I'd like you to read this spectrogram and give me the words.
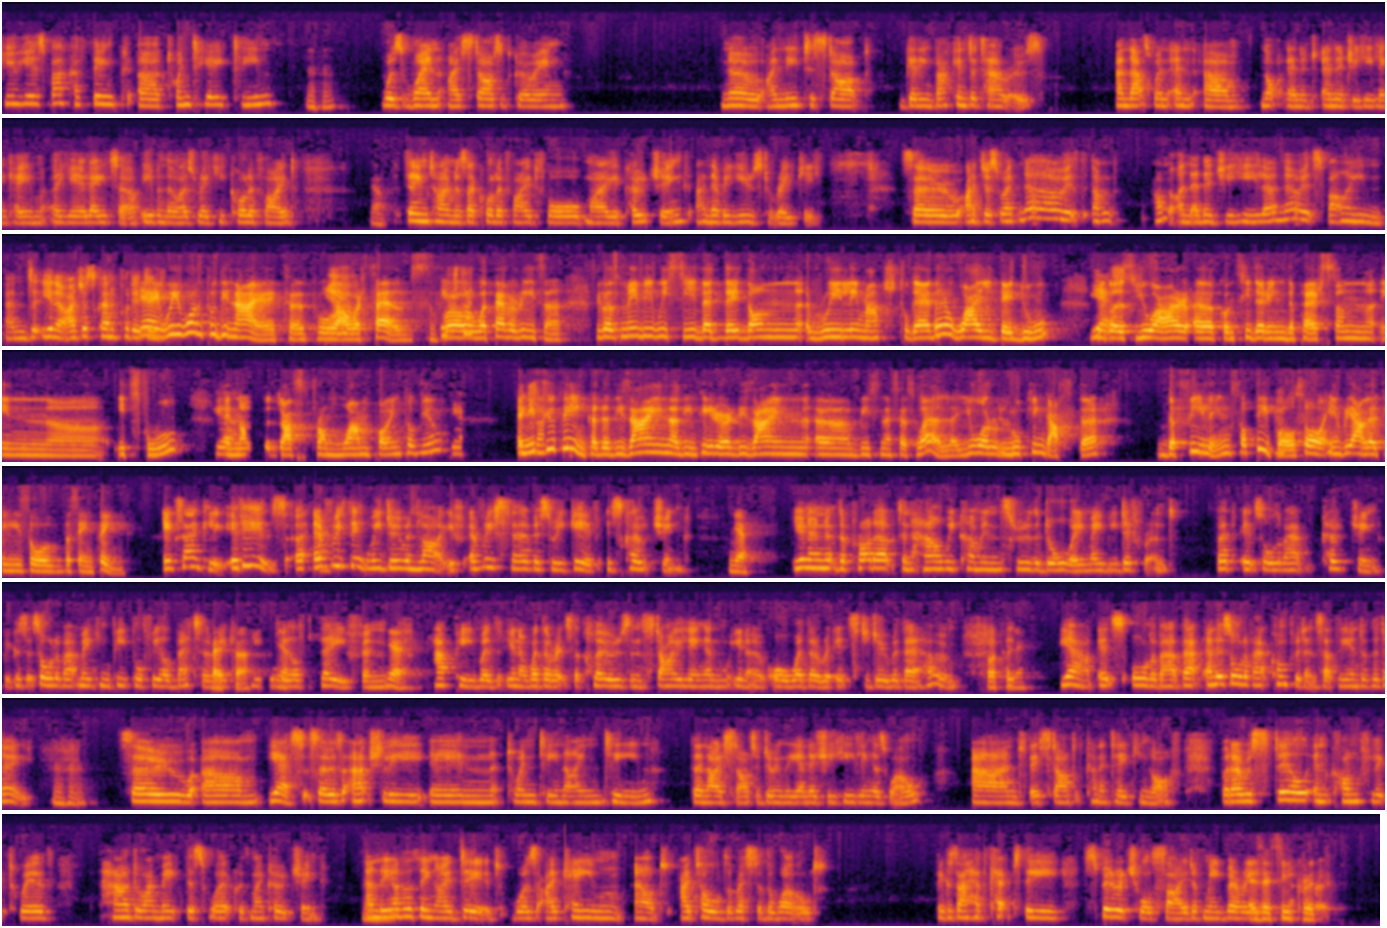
few years back i think uh, 2018 hmm was when I started going, no, I need to start getting back into tarots. And that's when, and um, not ener- energy healing came a year later, even though I was Reiki qualified. Yeah. Same time as I qualified for my coaching, I never used Reiki. So I just went, no, it's, I'm, I'm not an energy healer. No, it's fine. And, you know, I just kind of put it Yeah, in. we want to deny it uh, to Yeah, ourselves for exactly. whatever reason, because maybe we see that they don't really match together while they do, Yes. because you are uh, considering the person in uh, its full yeah. and not just from one point of view. Yeah, And if you think the design, the interior design uh, business as well, you are looking after the feelings of people. So in reality, it's all the same thing. Exactly, it is. Uh, everything we do in life, every service we give is coaching. Yeah. You know, the product and how we come in through the doorway may be different, but it's all about coaching because it's all about making people feel better, Better, making people yeah. feel safe and Yeah. happy with, you know, whether it's the clothes and styling and, you know, or whether it's to do with their home. Totally. Yeah, it's all about that. And it's all about confidence at the end of the day. Mhm. So um, yes, so it's actually in 2019, then I started doing the energy healing as well, and they started kind of taking off. But I was still in conflict with how do I make this work with my coaching? And the other thing I did was I came out, I told the rest of the world because I had kept the spiritual side of me very As a secret. separate.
